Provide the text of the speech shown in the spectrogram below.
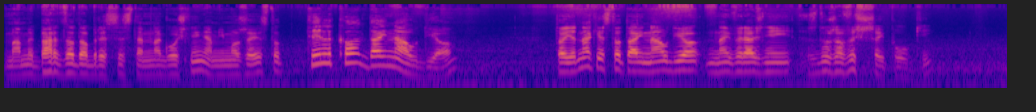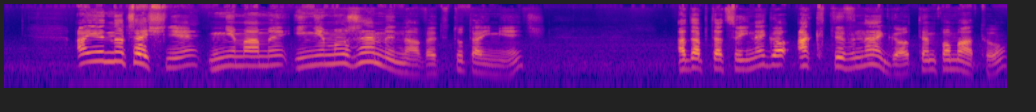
Mamy bardzo dobry system nagłośnienia, mimo że jest to tylko Dynaudio, to jednak jest to Dynaudio najwyraźniej z dużo wyższej półki. A jednocześnie nie mamy i nie możemy nawet tutaj mieć adaptacyjnego, aktywnego tempomatu,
